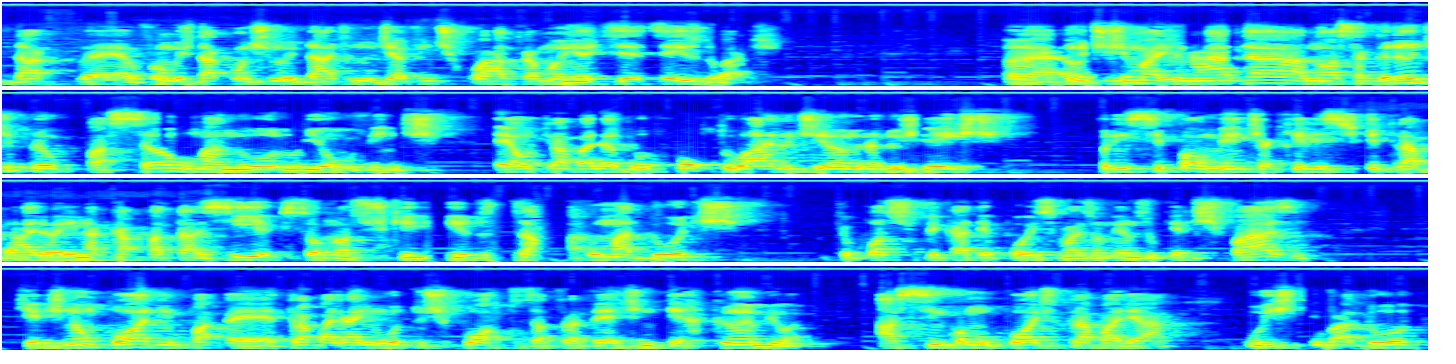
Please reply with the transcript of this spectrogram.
dar, é, vamos dar continuidade no dia 24, amanhã, às 16 horas. É, antes de mais nada, a nossa grande preocupação, Manolo e ouvintes, é o trabalhador portuário de Angra dos Reis, principalmente aqueles que trabalham aí na capatazia, que são nossos queridos arrumadores, que eu posso explicar depois mais ou menos o que eles fazem, que eles não podem é, trabalhar em outros portos através de intercâmbio, assim como pode trabalhar o estivador,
